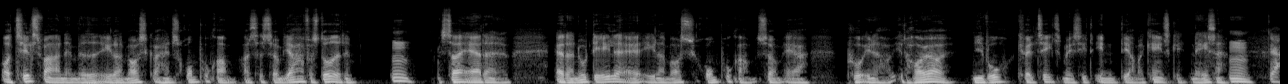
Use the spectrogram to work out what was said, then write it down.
Og tilsvarende med Elon Musk og hans rumprogram, altså som jeg har forstået det, mm. så er der, er der nu dele af Elon Musks rumprogram, som er på en, et højere niveau kvalitetsmæssigt end det amerikanske NASA. Mm, ja.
